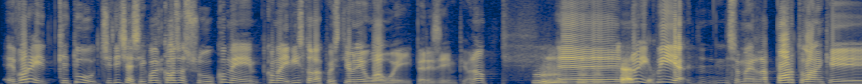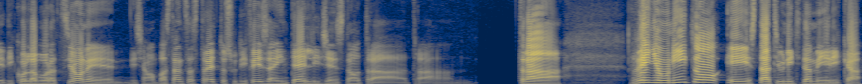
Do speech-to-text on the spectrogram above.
eh, vorrei che tu ci dicessi qualcosa su come, come hai visto la questione Huawei, per esempio, no? Mm, eh, certo. Noi qui, eh, insomma, il rapporto anche di collaborazione, diciamo, abbastanza stretto su difesa e intelligence no? tra, tra, tra Regno Unito e Stati Uniti d'America.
